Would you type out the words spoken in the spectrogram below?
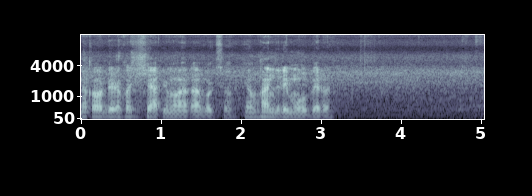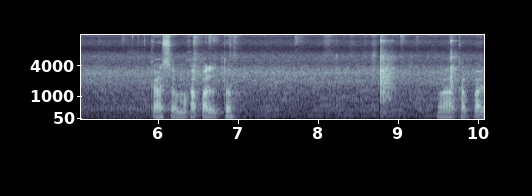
Naka-order ako sa Shopee mga kabagso. Yung hand remover. Kaso, makapal to. Mga kapal.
